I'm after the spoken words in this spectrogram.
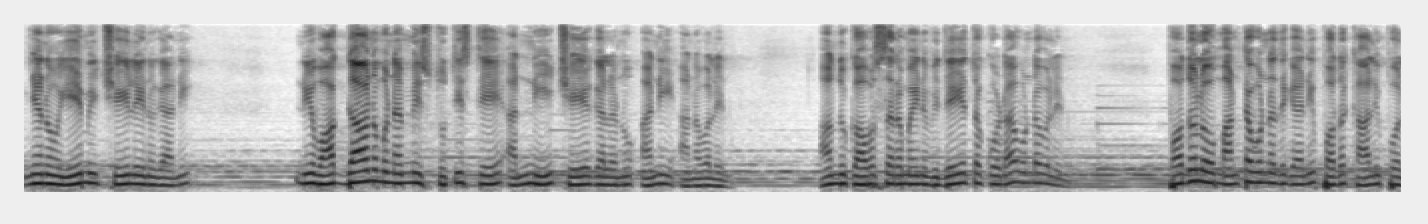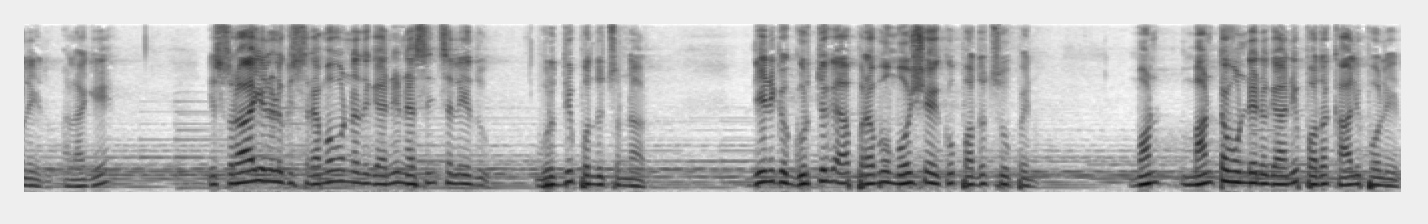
నేను ఏమీ చేయలేను కానీ నీ వాగ్దానము నమ్మి స్థుతిస్తే అన్నీ చేయగలను అని అనవలేను. అందుకు అవసరమైన విధేయత కూడా ఉండవలేను. పొదలో మంట ఉన్నది కానీ పొద కాలిపోలేదు. అలాగే ఇస్రాయిలకు శ్రమ ఉన్నది కానీ నశించలేదు. వృద్ధి పొందుచున్నారు. దీనికి గుర్తుగా ప్రభు మోషేకు పొద చూపాను. మం- మంట ఉండెను కానీ పొద కాలిపోలేదు.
